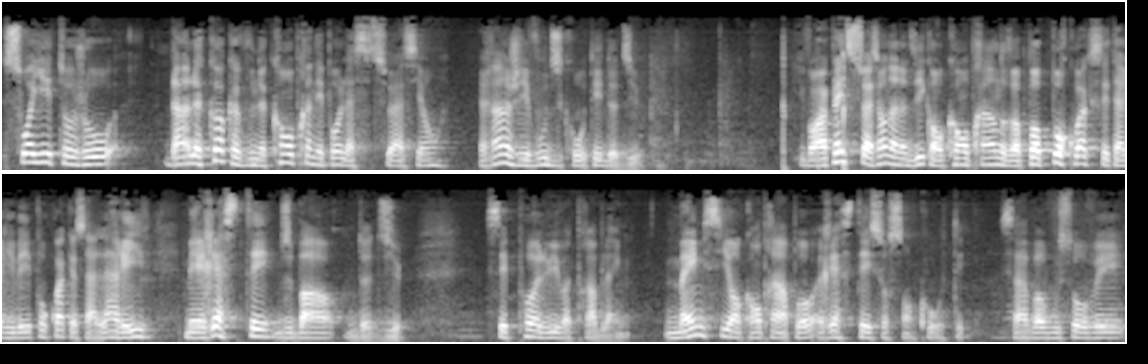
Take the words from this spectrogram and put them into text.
Soyez toujours, dans le cas que vous ne comprenez pas la situation, rangez-vous du côté de Dieu. Il va y avoir plein de situations dans notre vie qu'on ne comprendra pas pourquoi que c'est arrivé, pourquoi que ça l'arrive, mais restez du bord de Dieu. C'est pas lui votre problème. Même si on ne comprend pas, restez sur son côté. Ça va vous sauver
